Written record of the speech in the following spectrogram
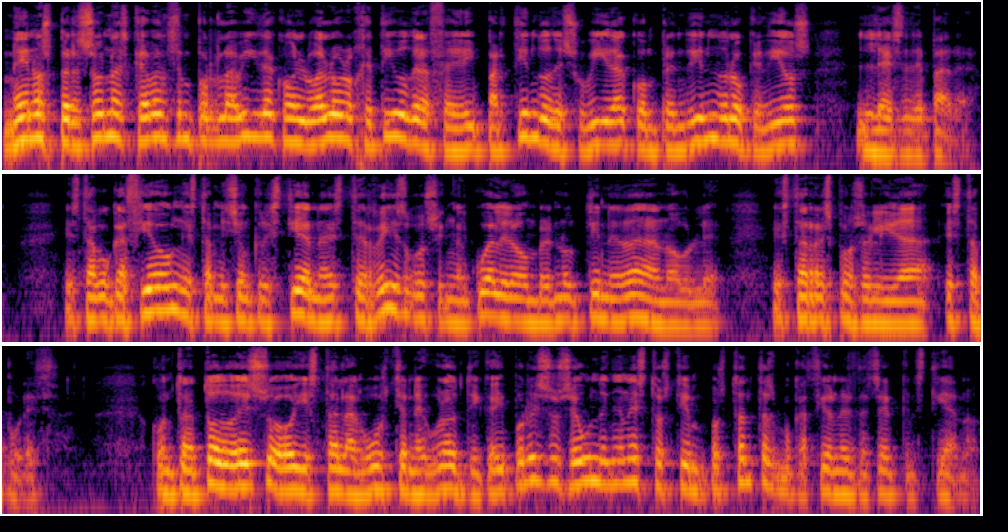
Menos personas que avancen por la vida con el valor objetivo de la fe y partiendo de su vida comprendiendo lo que Dios les depara. Esta vocación, esta misión cristiana, este riesgo sin el cual el hombre no tiene nada noble, esta responsabilidad, esta pureza. Contra todo eso hoy está la angustia neurótica y por eso se hunden en estos tiempos tantas vocaciones de ser cristiano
